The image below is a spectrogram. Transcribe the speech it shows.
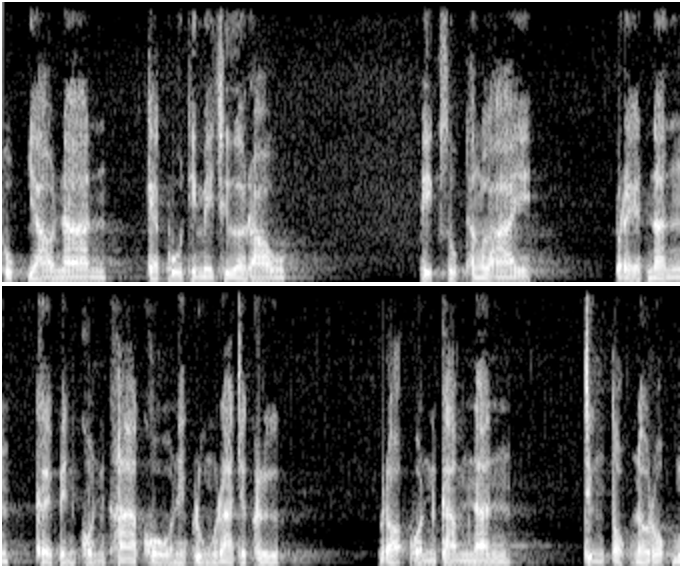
ทุกข์ยาวนาน แก่ผู้ที่ไม่เชื่อเรา ภิกษุทั้งหลาย เปรตนั้นเคยเป็นคนฆ่าโคในกรุงราชครึเพราะผลกรรมนั้น จึงตกนรกหม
